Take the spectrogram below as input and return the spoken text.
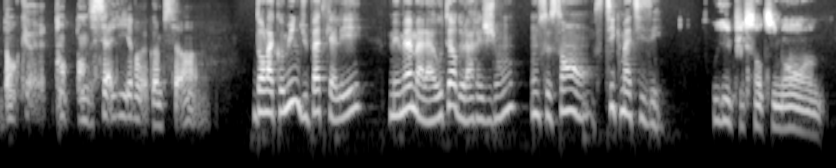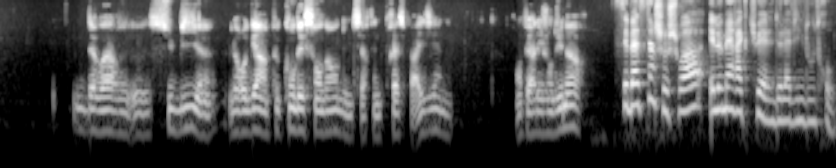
Donc, euh, tant de salir comme ça. Dans la commune du Pas-de-Calais, mais même à la hauteur de la région, on se sent stigmatisé. Oui, et puis le sentiment euh, d'avoir euh, subi le regard un peu condescendant d'une certaine presse parisienne envers les gens du Nord. Sébastien Chauchois est le maire actuel de la ville d'Outreau.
